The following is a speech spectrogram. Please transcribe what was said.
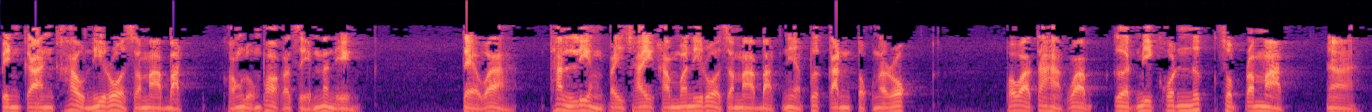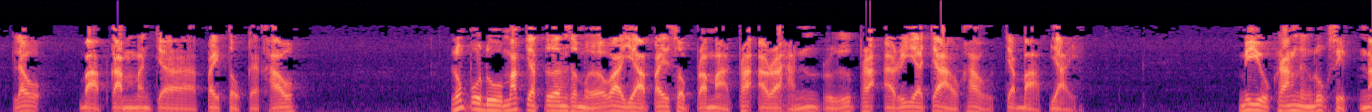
เป็นการเข้านิโรธสมาบัติของหลวงพ่อเกษมนั่นเอง แต่ว่าท่านเลี่ยงไปใช้คำว่านิโรธสมาบัติเนี่ยเพื่อกันตกนรก เพราะว่าถ้าหากว่าเกิดมีคนนึกสบประมาทนะแล้ว บาปกรรมมันจะไปตกแก่เขาหลวงปู่ดูมักจะเตือนเสมอว่าอย่าไปสบประมาทพระอรหันต์หรือพระอริยเจ้าเข้าจะบาปใหญ่ มีอยู่ครั้งหนึ่งลูกศิษย์น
